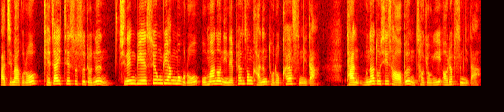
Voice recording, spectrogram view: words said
마지막으로 계좌이체 수수료는 진행비의 수용비 항목으로 5만원 이내 편성 가능도록 하였습니다. 단 문화도시 사업은 적용이 어렵습니다.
